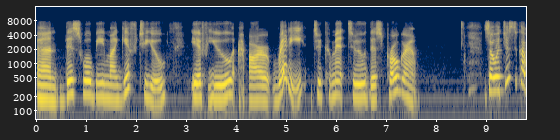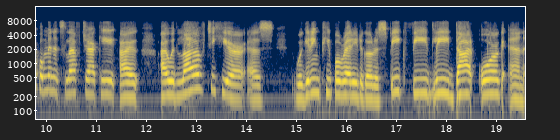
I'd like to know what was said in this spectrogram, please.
And this will be my gift to you if you are ready to commit to this program. So with just a couple minutes left, Jackie, I I would love to hear as we're getting people ready to go to speakfeedlead.org and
